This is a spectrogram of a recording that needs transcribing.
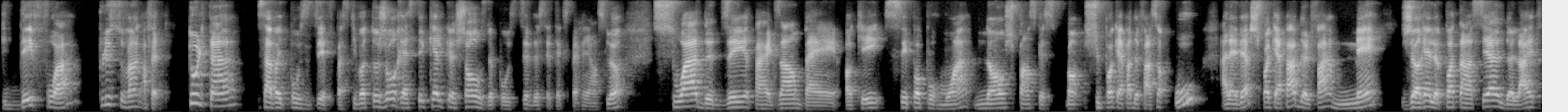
Puis des fois, plus souvent, en fait, tout le temps, ça va être positif parce qu'il va toujours rester quelque chose de positif de cette expérience-là. Soit de dire, par exemple, ben, OK, c'est pas pour moi. Non, je pense que, bon, je suis pas capable de faire ça. Ou, à l'inverse, je suis pas capable de le faire, mais j'aurais le potentiel de l'être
